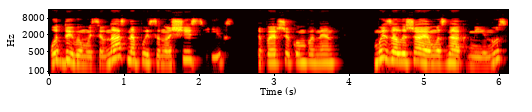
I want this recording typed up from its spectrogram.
От дивимося, в нас написано 6х, це перший компонент. Ми залишаємо знак мінус,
